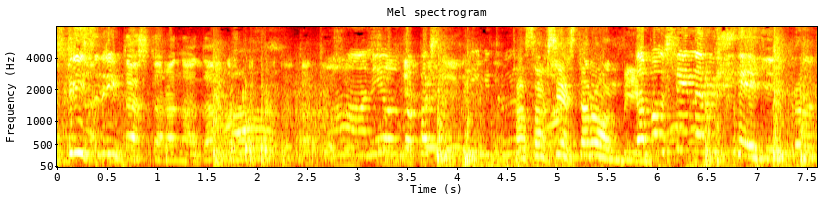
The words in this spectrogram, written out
Смотри, смотри. Та сторона, да? Тоже. А, они вот где по всему периметру. А со всех сторон, блин. Да по всей Норвегии просто.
